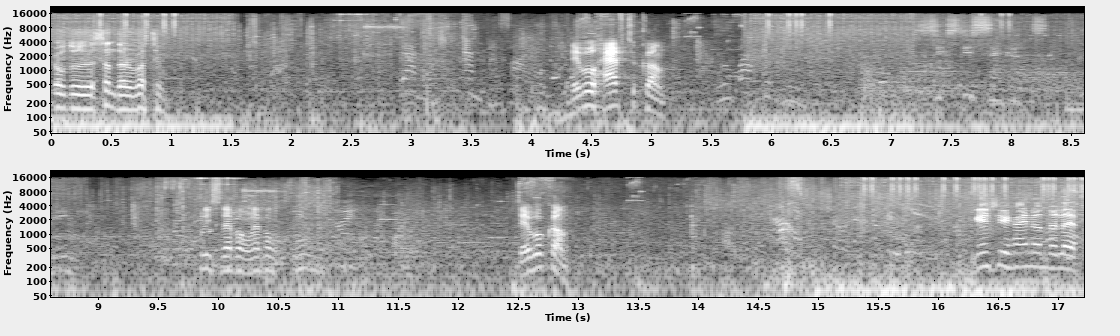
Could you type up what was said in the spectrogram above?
Go to the center, Rusty. They will have to come. 60 seconds. Please, level, level. They will come. Genji hand on the left.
